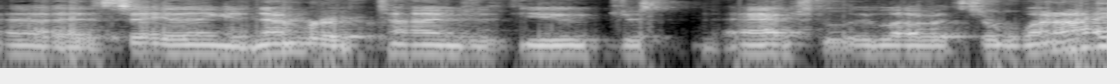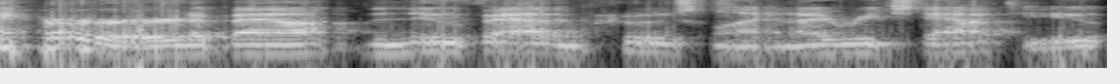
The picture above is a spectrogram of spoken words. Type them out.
uh, sailing a number of times with you. Just absolutely love it. So when I heard about the new Fathom Cruise Line, I reached out to you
